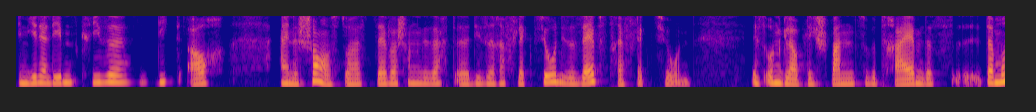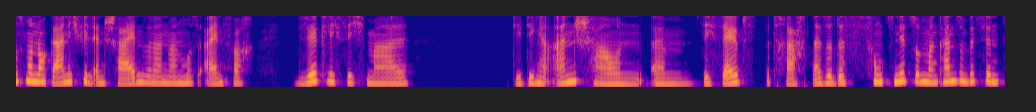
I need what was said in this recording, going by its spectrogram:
in jeder Lebenskrise liegt auch eine Chance. Du hast selber schon gesagt, äh, diese Reflexion, diese Selbstreflexion ist unglaublich spannend zu betreiben. Das, da muss man noch gar nicht viel entscheiden, sondern man muss einfach wirklich sich mal die Dinge anschauen, ähm, sich selbst betrachten. Also das funktioniert so, man kann so ein bisschen,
